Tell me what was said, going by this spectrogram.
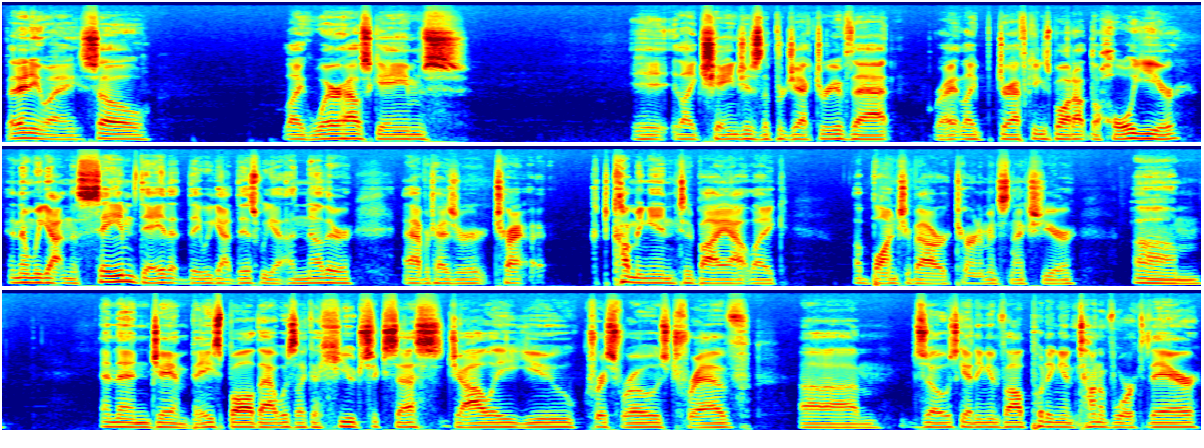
But anyway, so like warehouse games it like changes the trajectory of that, right? Like DraftKings bought out the whole year, and then we got in the same day that they, we got this, we got another advertiser try coming in to buy out like a bunch of our tournaments next year. Um, and then JM Baseball, that was like a huge success. Jolly, you, Chris Rose, Trev, um, Zoe's getting involved, putting in a ton of work there,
